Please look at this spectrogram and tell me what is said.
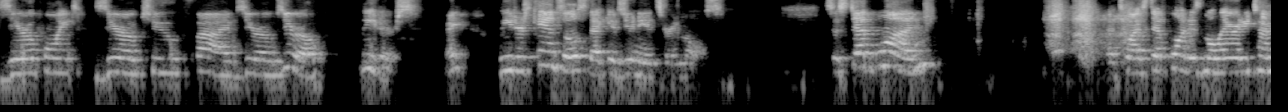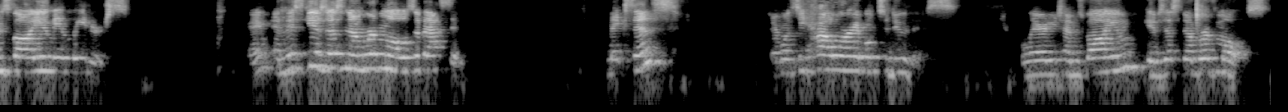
0.02500 liters, right? Liters cancel, so that gives you an answer in moles. So step one, that's why step one is molarity times volume in liters. Okay, and this gives us number of moles of acid. Make sense? Everyone see how we're able to do this. Molarity times volume gives us number of moles.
